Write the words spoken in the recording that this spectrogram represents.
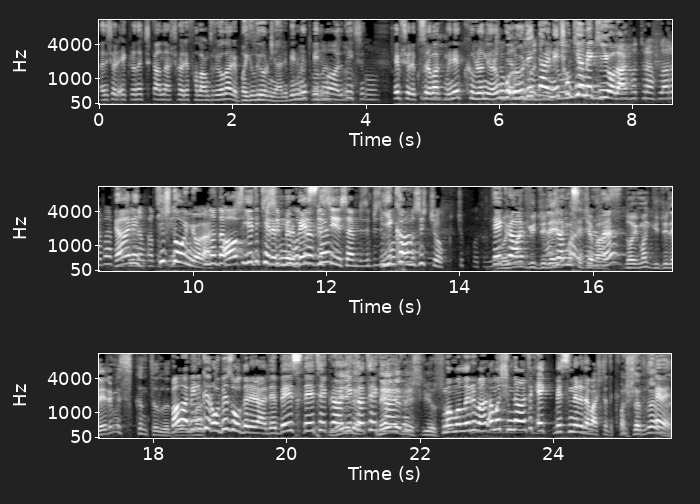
hani şöyle ekrana çıkanlar şöyle falan duruyorlar ya bayılıyorum yani. Benim hep belim ağrıdığı çok için hep şöyle kusura bakmayın hep kıvranıyorum. Bu Çok ördekler ne çok yemek yiyorlar. Fotoğrafları var. Yani hiç doymuyorlar. Buna da 6-7 kere Size bir bunları fotoğraf besle. verseysen bize. Bizim yıka. fotoğrafımız hiç yok. Fotoğraf. Tekrar Doyma güdüleri mi acaba? He? Doyma güdüleri mi sıkıntılı? Valla Doyma- benimkiler obez oldular herhalde. Besle, tekrar Neyle- yıka, tekrar neyle besliyorsun? Mamaları var ama şimdi artık ek besinlere de başladık. Başladılar mı? Evet,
